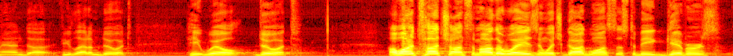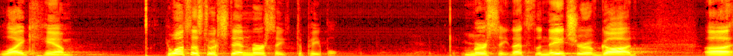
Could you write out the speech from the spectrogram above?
And uh, if you let Him do it, He will do it. I want to touch on some other ways in which God wants us to be givers like Him. He wants us to extend mercy to people. Mercy, that's the nature of God. Uh,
